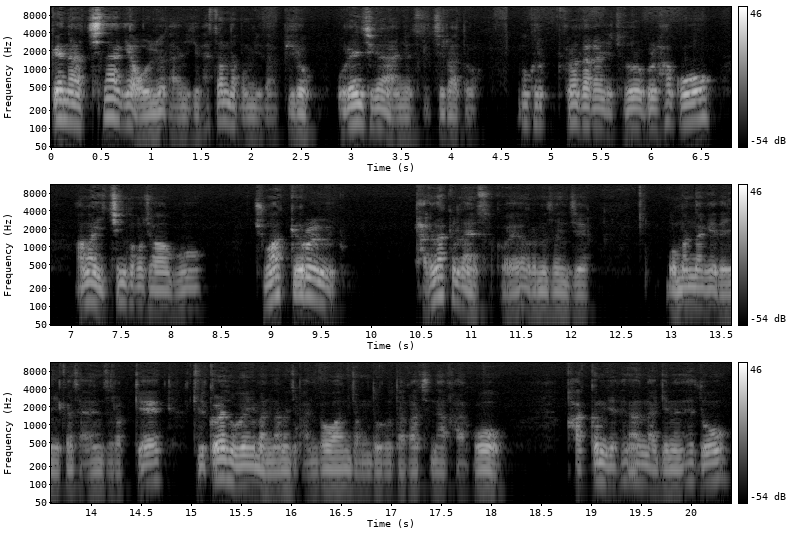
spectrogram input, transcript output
꽤나 친하게 어울려 다니긴 했었나 봅니다. 비록 오랜 시간 아니었을지라도 뭐 그러, 그러다가 이제 졸업을 하고 아마 이 친구가 저하고 중학교를 다른 학교를 다녔을 거예요. 그러면서 이제 못 만나게 되니까 자연스럽게 길거리에서 우연히 만나면 반가워하는 정도로다가 지나가고 가끔 이제 생각나기는 해도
